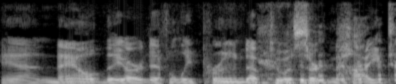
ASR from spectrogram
and now they are definitely pruned up to a certain height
